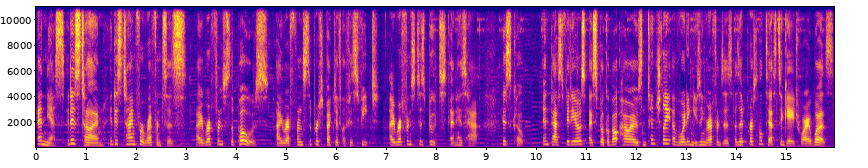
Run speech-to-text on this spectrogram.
And yes, it is time. It is time for references. I referenced the pose. I referenced the perspective of his feet. I referenced his boots and his hat, his coat. In past videos, I spoke about how I was intentionally avoiding using references as a personal test to gauge where I was.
